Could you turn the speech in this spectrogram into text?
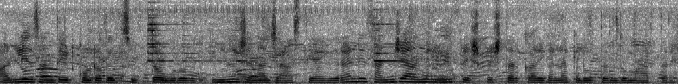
ಹಳ್ಳಿಲಿ ಸಂತೆ ಇಟ್ಕೊಂಡಿರೋದು ಸುತ್ತ ಊರೋದು. ಇನ್ನೂ ಜನ ಜಾಸ್ತಿ ಆಗಿದ್ದಾರೆ. ಅಲ್ಲಿ ಸಂಜೆ ಆದಮೇಲೆ ಇನ್ನೂ ಫ್ರೆಶ್ ಫ್ರೆಶ್ ತರಕಾರಿಗಳನ್ನ ಕೆಲವು ತಂದು ಮಾರ್ತಾರೆ.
